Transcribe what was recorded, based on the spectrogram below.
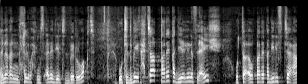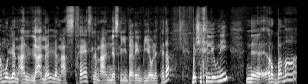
هنا غنحل واحد المسألة ديال تدبير الوقت وتدبير حتى الطريقة ديالنا في العيش والط- والطريقة ديالي في التعامل لا مع العمل لا مع ال stress لا مع الناس اللي دايرين بيا ولا كذا باش يخليوني ربما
